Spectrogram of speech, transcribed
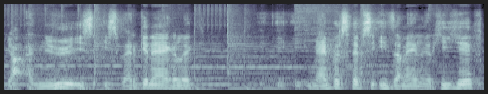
Ja, en nu is, is werken eigenlijk, in mijn perceptie, iets dat mij energie geeft.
